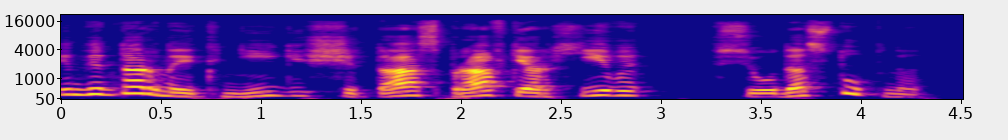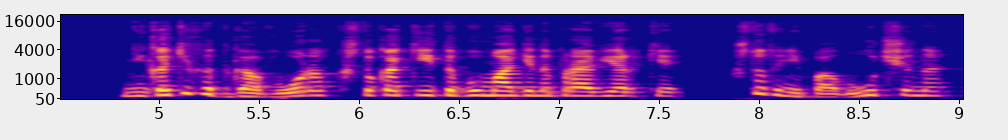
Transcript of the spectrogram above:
Инвентарные книги, счета, справки, архивы. Все доступно. Никаких отговорок, что какие-то бумаги на проверке, что-то не получено,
